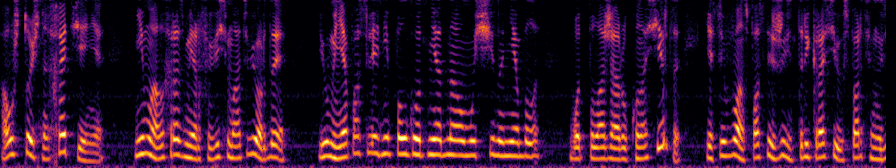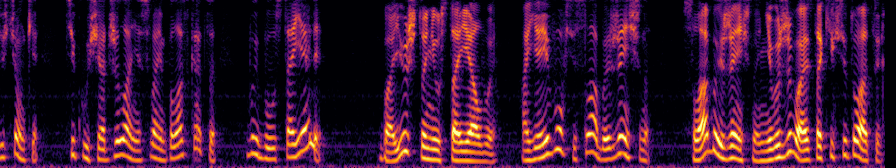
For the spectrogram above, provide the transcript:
а уж точно хотение. Немалых размеров и весьма твердое. И у меня последние полгода ни одного мужчины не было. Вот положа руку на сердце, если бы вам спасли жизнь три красивых спортивных девчонки, текущие от желания с вами полоскаться, вы бы устояли? Боюсь, что не устоял бы. А я и вовсе слабая женщина. Слабые женщины не выживают в таких ситуациях.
